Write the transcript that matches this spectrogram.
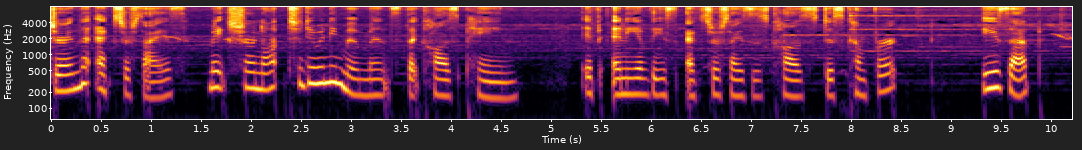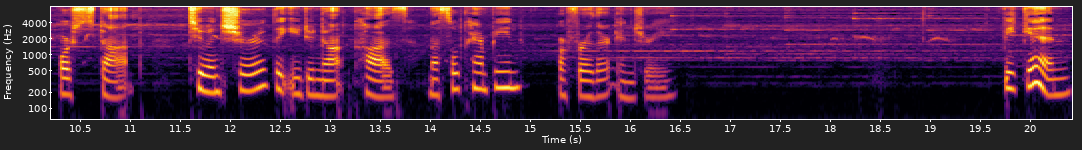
During the exercise, make sure not to do any movements that cause pain. If any of these exercises cause discomfort, ease up or stop to ensure that you do not cause muscle cramping or further injury. Begin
